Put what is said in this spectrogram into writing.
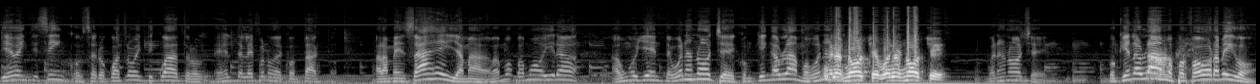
1025 0424 es el teléfono de contacto para mensaje y llamada. Vamos, vamos a ir a, un oyente. Buenas noches, ¿con quién hablamos? Buenas, noches, buenas noches. Buenas noches. ¿Con quién hablamos, por favor, amigo?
